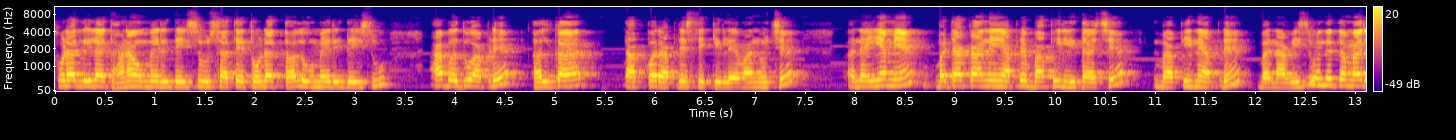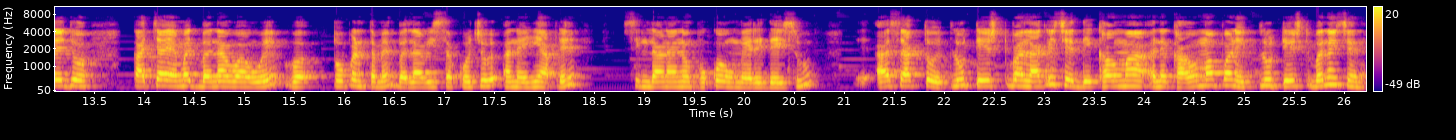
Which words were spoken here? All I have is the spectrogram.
થોડા લીલા ધાણા ઉમેરી દઈશું, સાથે થોડા તલ ઉમેરી દઈશું. આ બધું આપણે હલકા તાપ પર આપણે શેકી લેવાનું છે. અને અહીંયા મેં બટાકાને આપણે બાફી લીધા છે. બાફીને આપણે બનાવીશું. અને તમારે જો કાચા એમ જ બનાવવા હોય તો પણ તમે બનાવી શકો છો. અને અહીંયા આપણે સિંગદાણાનો ભૂકો ઉમેરી દઈશું. આ શાક તો એટલું ટેસ્ટમાં લાગે છે દેખાવમાં અને ખાવામાં પણ એટલું ટેસ્ટ બને છે ને.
